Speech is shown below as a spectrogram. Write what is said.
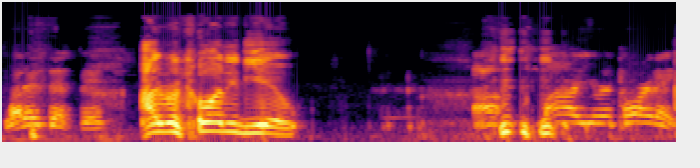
What is this, bitch? I recorded you. Uh, why are you recording?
